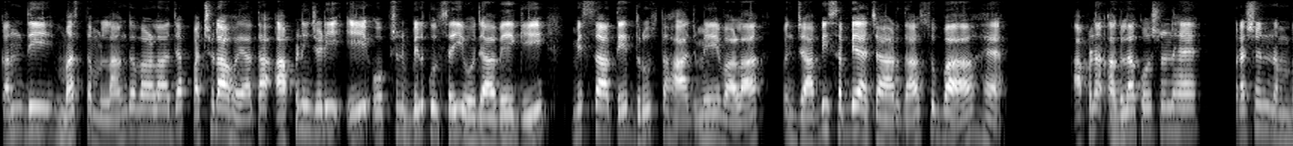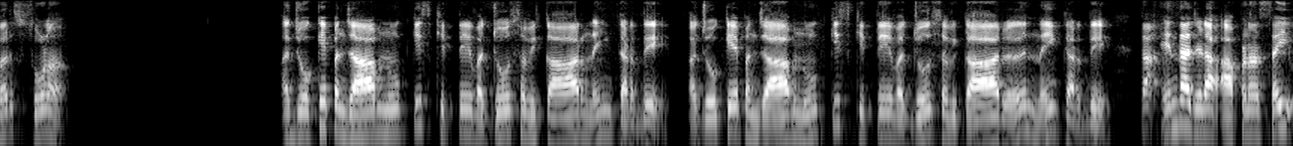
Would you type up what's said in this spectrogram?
ਕੰਦੀ, ਮਸਤ ਮਲੰਗ ਵਾਲਾ ਜਾਂ ਪਛੜਾ ਹੋਇਆ ਤਾਂ ਆਪਣੀ ਜਿਹੜੀ ਇਹ ਆਪਸ਼ਨ ਬਿਲਕੁਲ ਸਹੀ ਹੋ ਜਾਵੇਗੀ। ਮਿੱਸਾ ਤੇ ਦਰੁਸਤ ਹਾਜ਼ਮੇ ਵਾਲਾ ਪੰਜਾਬੀ ਸੱਭਿਆਚਾਰ ਦਾ ਸੁਭਾਅ ਹੈ। ਆਪਣਾ ਅਗਲਾ ਕੁਐਸਚਨ ਹੈ, ਪ੍ਰਸ਼ਨ ਨੰਬਰ 16 ਅਜੋਕੇ ਪੰਜਾਬ ਨੂੰ ਕਿਸ ਖਿੱਤੇ ਵਜੋਂ ਸਵੀਕਾਰ ਨਹੀਂ ਕਰਦੇ? ਅਜੋਕੇ ਪੰਜਾਬ ਨੂੰ ਕਿਸ ਖਿੱਤੇ ਵਜੋਂ ਸਵੀਕਾਰ ਨਹੀਂ ਕਰਦੇ? ਤਾਂ ਇਹਦਾ ਜਿਹੜਾ ਆਪਣਾ ਸਹੀ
